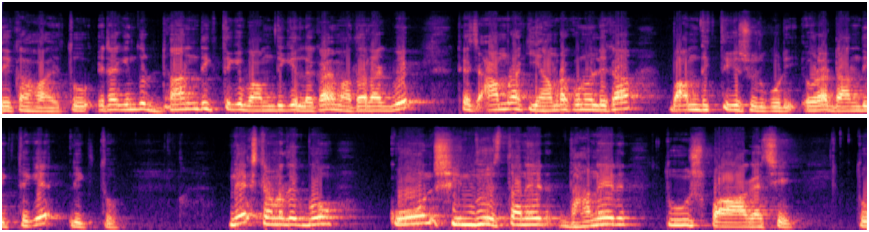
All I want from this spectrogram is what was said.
লেখা হয়, তো এটা কিন্তু ডান দিক থেকে বাম দিকে লেখা হয় মাথায় রাখবে। ঠিক আছে, আমরা কি, আমরা কোনো লেখা বাম দিক থেকে শুরু করি, ওরা ডান দিক থেকে লিখতো। নেক্সট আমরা দেখব কোন সিন্ধু স্থানের ধানের তুষ পাওয়া গেছে, তো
